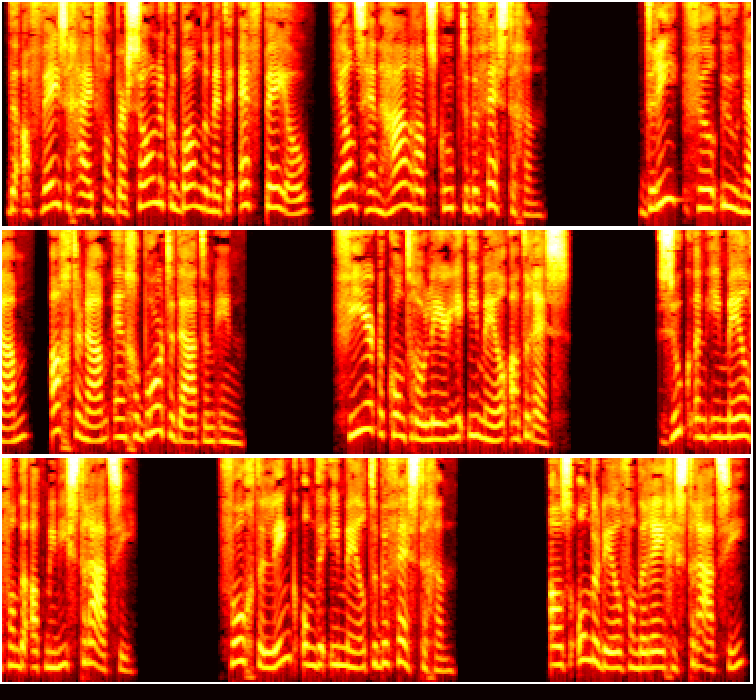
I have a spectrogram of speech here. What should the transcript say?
de afwezigheid van persoonlijke banden met de FPO, Jans Hen te bevestigen. 3. Vul uw naam, achternaam en geboortedatum in. 4. Controleer je e-mailadres. Zoek een e-mail van de administratie. Volg de link om de e-mail te bevestigen. Als onderdeel van de registratie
